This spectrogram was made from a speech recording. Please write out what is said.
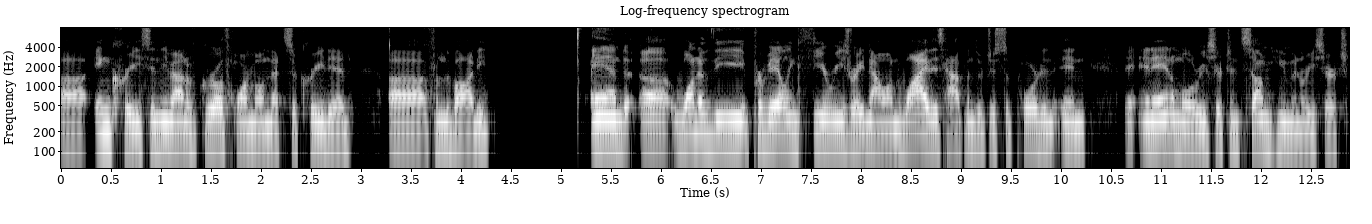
uh, increase in the amount of growth hormone that's secreted uh, from the body. And uh, one of the prevailing theories right now on why this happens, which is supported in, in animal research and some human research,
